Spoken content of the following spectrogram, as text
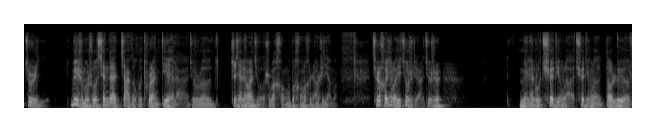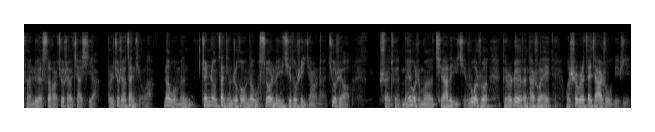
就是为什么说现在价格会突然跌下来啊？就是说之前两万九是吧，横了不横了很长时间嘛？其实核心逻辑就是这样，就是美联储确定了，确定了到六月份六月四号就是要加息啊，不是就是要暂停了。那我们真正暂停之后，那我所有人的预期都是一样的，就是要。衰退没有什么其他的预期。如果说，比如说六月份他说，哎，我是不是再加二十五 BP？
